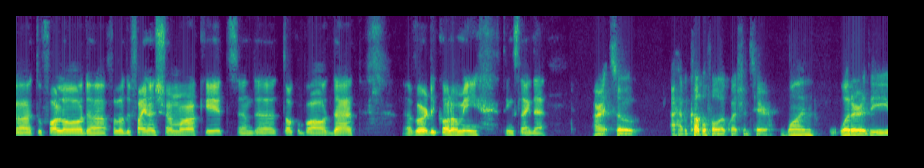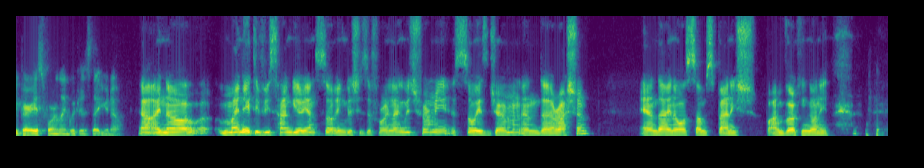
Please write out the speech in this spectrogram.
uh, to follow the follow the financial markets and uh, talk about that uh, world economy, things like that. All right, so I have a couple follow up questions here. One, what are the various foreign languages that you know? Yeah, I know. Uh, my native is Hungarian, so English is a foreign language for me. So is German and uh, Russian, and I know some Spanish, but I'm working on it.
